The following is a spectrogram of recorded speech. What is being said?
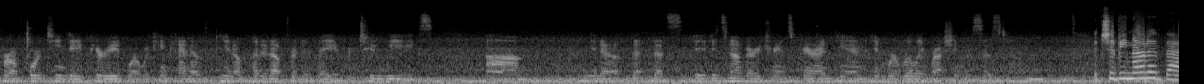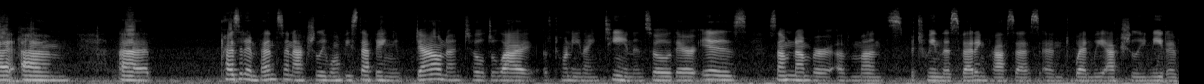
for a 14-day period where we can kind of, you know, put it up for debate for two weeks. Um, you know, that, that's it, it's not very transparent, and, and we're really rushing the system. It should be noted that um, uh, President Benson actually won't be stepping down until July of 2019, and so there is some number of months between this vetting process and when we actually need a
